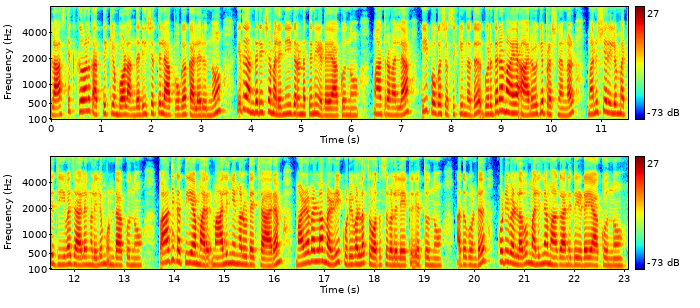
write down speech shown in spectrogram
പ്ലാസ്റ്റിക്കുകൾ കത്തിക്കുമ്പോൾ അന്തരീക്ഷത്തിൽ ആ പുക കലരുന്നു. ഇത് അന്തരീക്ഷ മലിനീകരണത്തിന് ഇടയാക്കുന്നു. മാത്രമല്ല ഈ പുക ശ്വസിക്കുന്നത് ഗുരുതരമായ ആരോഗ്യ പ്രശ്നങ്ങൾ മനുഷ്യരിലും മറ്റ് ജീവജാലങ്ങളിലും ഉണ്ടാക്കുന്നു. പാതി കത്തിയ മാലിന്യങ്ങളുടെ ചാരം മഴവെള്ളം വഴി കുടിവെള്ള സ്രോതസ്സുകളിലേക്ക് എത്തുന്നു. അതുകൊണ്ട് കുടിവെള്ളവും മലിനമാകാൻ ഇത് ഇടയാക്കുന്നു.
